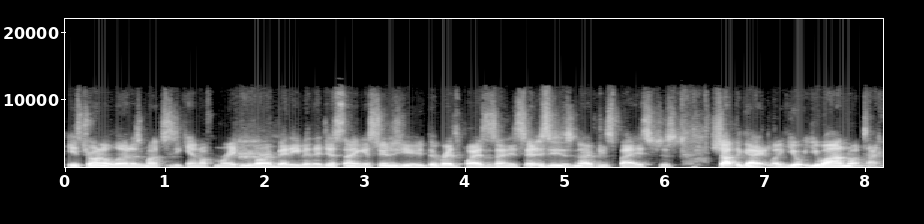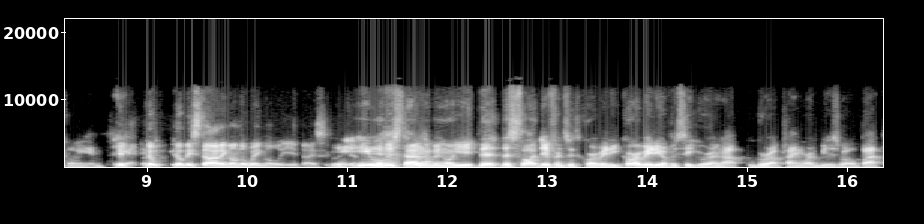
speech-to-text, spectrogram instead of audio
He's trying to learn as much as he can off Marika Koroibete, but they're just saying as soon as you, the Reds players are saying, as soon as he's in open space, just shut the gate. Like you, you are not tackling him. Yeah. He'll, he'll be starting on the wing all year, basically. He, he will be starting yeah. the wing all year. The, the slight difference with Koroibete, Koroibete obviously growing up, grew up playing rugby as well, but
